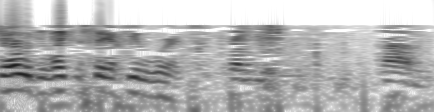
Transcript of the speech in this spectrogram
Joe, would you like to say a few words? Thank you. Um,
